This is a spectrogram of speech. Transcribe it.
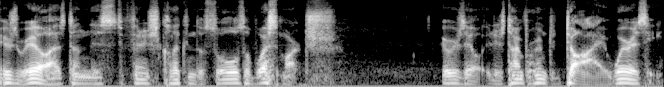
Urzael has done this to finish collecting the souls of Westmarch. Urzael, it is time for him to die. Where is he?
